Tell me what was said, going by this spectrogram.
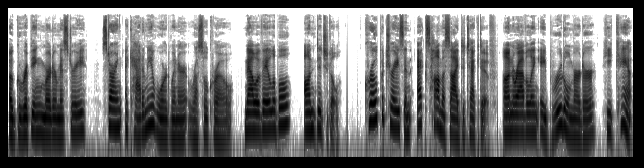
a gripping murder mystery starring Academy Award winner Russell Crowe. Now available on digital. Crowe portrays an ex homicide detective unraveling a brutal murder he can't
